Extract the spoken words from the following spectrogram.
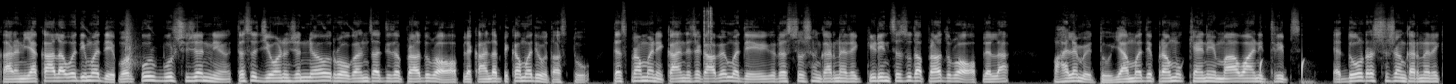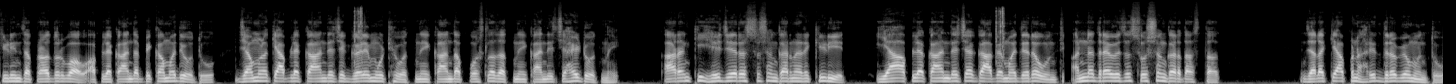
कारण या कालावधीमध्ये भरपूर बुरशीजन्य तसंच जीवाणूजन्य रोगांचा तिचा प्रादुर्भाव आपल्या कांदा पिकामध्ये होत असतो. त्याचप्रमाणे कांद्याच्या गाभ्यामध्ये रसशोषण करणाऱ्या किडींचा सुद्धा प्रादुर्भाव आपल्याला पाहायला मिळतो. यामध्ये प्रामुख्याने मावा आणि थ्रिप्स या दोन रसशोषण करणाऱ्या किडींचा प्रादुर्भाव आपल्या कांदा पिकामध्ये होतो ज्यामुळे की आपल्या कांद्याचे गळे मोठे होत नाही कांदा पोसला जात नाही कांद्याची हाईट होत नाही. कारण की हे जे रसशोषण करणाऱ्या करणारे किडी आहेत या आपल्या कांद्याच्या गाभ्यामध्ये राहून अन्नद्रव्याचं शोषण करत असतात ज्याला की आपण हरितद्रव्य म्हणतो.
